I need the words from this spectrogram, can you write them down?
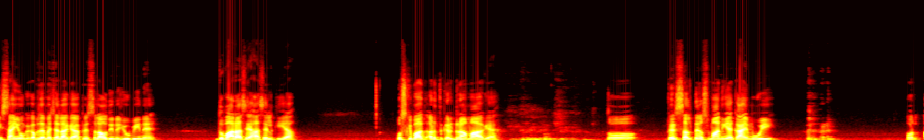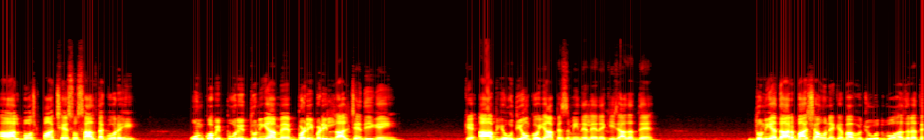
عیسائیوں کے قبضے میں چلا گیا، پھر صلاح الدین ایوبی نے دوبارہ سے حاصل کیا۔ اس کے بعد ارتکر ڈرامہ آ گیا۔ تو پھر سلطنت عثمانیہ قائم ہوئی۔ اور آلموسٹ پانچ چھ سو سال تک وہ رہی۔ ان کو بھی پوری دنیا میں بڑی بڑی لالچیں دی گئیں کہ آپ یہودیوں کو یہاں پہ زمینیں لینے کی اجازت دیں۔ دنیا دار بادشاہ ہونے کے باوجود وہ حضرت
